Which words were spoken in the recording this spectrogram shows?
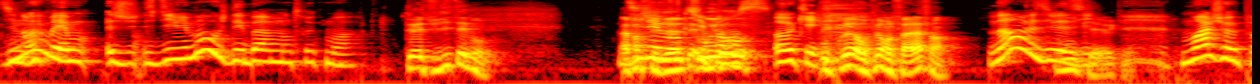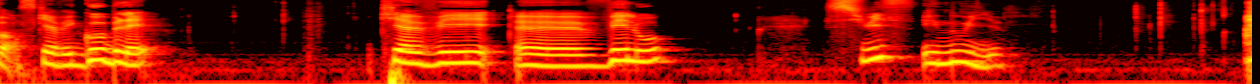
Dis-moi. Non, mais je, je dis mes mots ou je débat mon truc, moi? Tu, tu dis tes mots. À Dis les mots que tu penses. Ok. ou après, on peut on le fait à la fin. Non, vas-y, vas-y. Moi, je pense qu'il y avait gobelet, qu'il y avait euh, vélo, suisse et nouilles.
